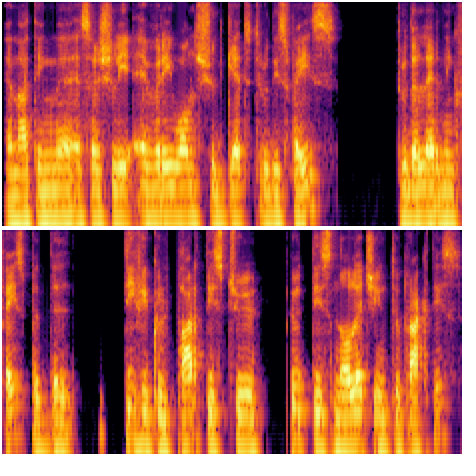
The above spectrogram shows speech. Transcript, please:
And I think that essentially everyone should get through this phase, through the learning phase. But the difficult part is to put this knowledge into practice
